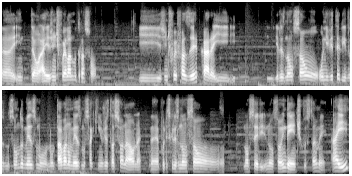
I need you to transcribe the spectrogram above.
Ah, então, aí a gente foi lá no ultrassom. E a gente foi fazer, cara, e, e eles não são univitelinos, não são do mesmo, não tava no mesmo saquinho gestacional, né? É, por isso que eles não são, não seriam, não são idênticos também. Aí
